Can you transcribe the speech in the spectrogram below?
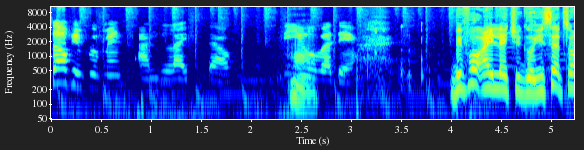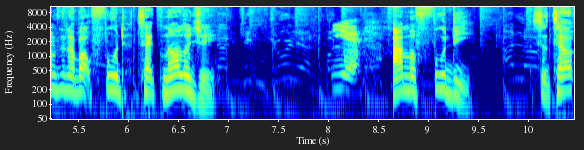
self improvement, and lifestyle. See you hmm. over there. Before I let you go, you said something about food technology. Yes. I'm a foodie. So tell.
